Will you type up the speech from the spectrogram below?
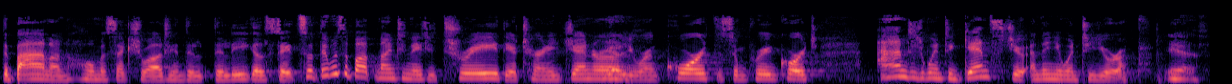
the ban on homosexuality in the, the, legal state. So there was about 1983, the Attorney General, yes. you were in court, the Supreme Court, and it went against you, and then you went to Europe. Yes.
